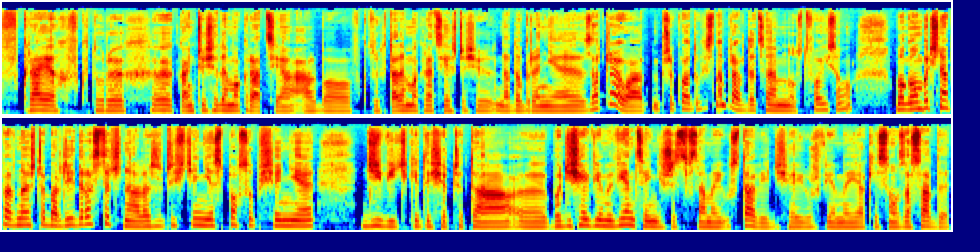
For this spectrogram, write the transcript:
w krajach, w których e, kończy się demokracja, albo w których ta demokracja jeszcze się na dobre nie zaczęła. Przykładów jest naprawdę całe mnóstwo i są, mogą być na pewno jeszcze bardziej drastyczne, ale rzeczywiście nie sposób się nie dziwić, kiedy się czyta, e, bo dzisiaj wiemy więcej niż jest w samej ustawie. Dzisiaj już wiemy, jakie są zasady.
